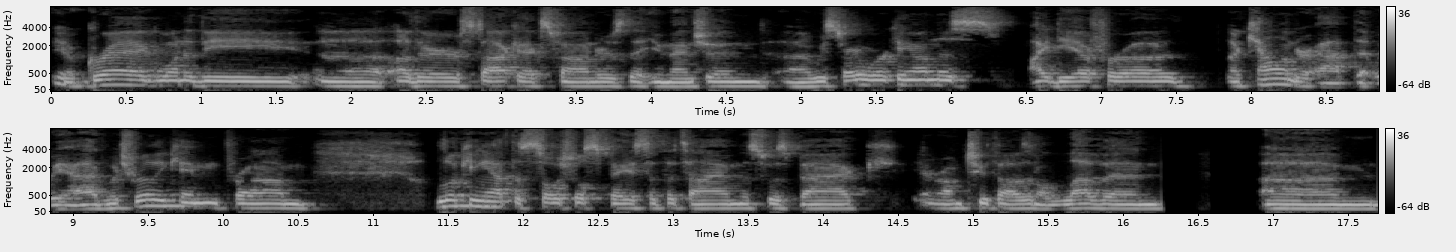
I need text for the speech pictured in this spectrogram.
you know, Greg, one of the uh, other StockX founders that you mentioned, uh, we started working on this idea for a, a calendar app that we had, which really came from looking at the social space at the time. This was back around 2011. Um,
